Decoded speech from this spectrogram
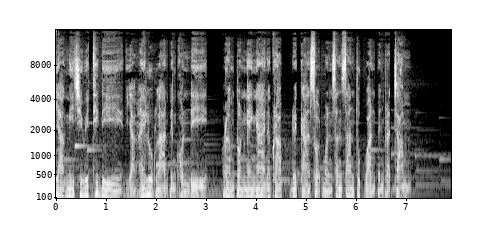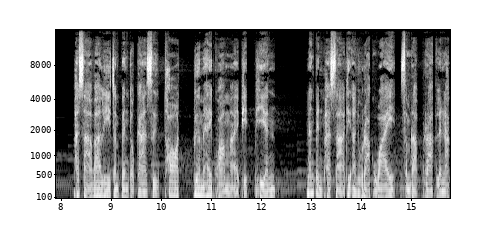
อยากมีชีวิตที่ดี อยากให้ลูกหลานเป็นคนดี เริ่มต้นง่ายๆนะครับ ด้วยการสวดมนต์สั้นๆ ทุกวันเป็นประจำภาษาบาลีจำเป็นต่อการสืบทอด เพื่อไม่ให้ความหมายผิดเพี้ยน นั่นเป็นภาษาที่อนุรักษ์ไว้สำหรับพระและนัก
